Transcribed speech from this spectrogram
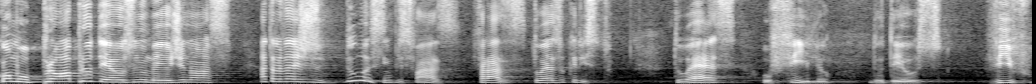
como o próprio Deus no meio de nós, através de duas simples frases, frases: Tu és o Cristo, Tu és o filho do Deus vivo.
